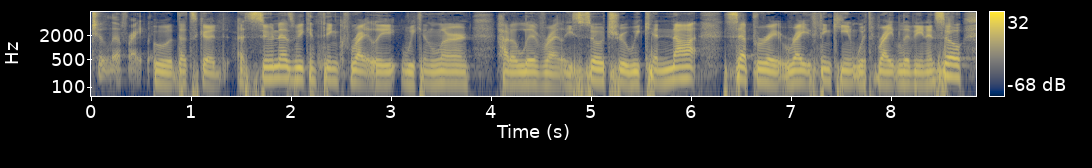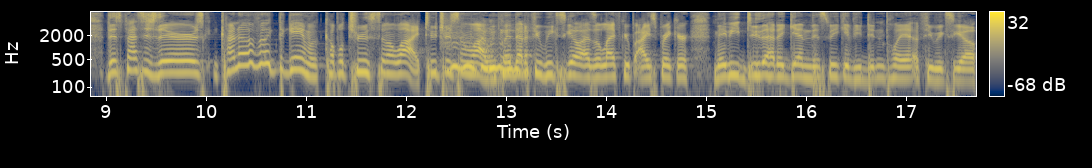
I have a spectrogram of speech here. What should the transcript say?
to live rightly. Ooh, that's good. As soon as we can think rightly, we can learn how to live rightly. So true. We cannot separate right thinking with right living. And so, this passage, there's kind of like the game: a couple truths and a lie, two truths and a lie. We played that a few weeks ago as a life group icebreaker. Maybe do that again this week if you didn't play it a few weeks ago.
